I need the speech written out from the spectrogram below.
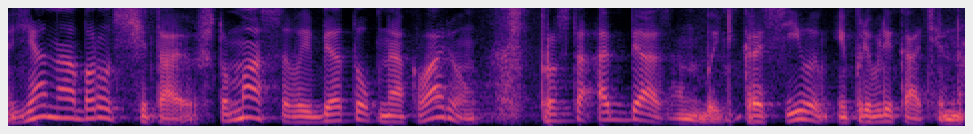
Я наоборот считаю, что массовый биотопный аквариум просто обязан быть красивым и привлекательным.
